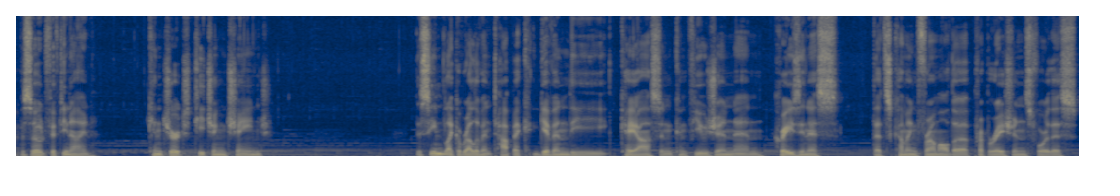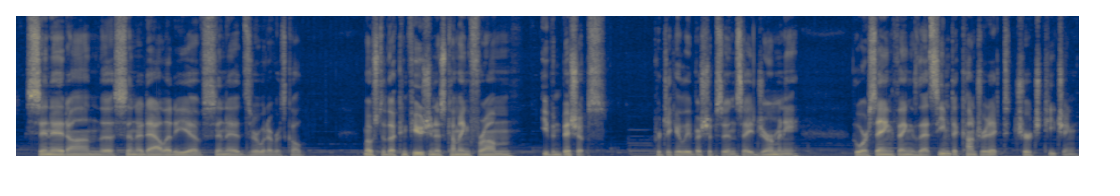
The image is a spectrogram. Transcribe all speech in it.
Episode 59 Can Church Teaching Change? This seemed like a relevant topic given the chaos and confusion and craziness that's coming from all the preparations for this synod on the synodality of synods or whatever it's called. Most of the confusion is coming from even bishops, particularly bishops in, say, Germany, who are saying things that seem to contradict church teaching.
